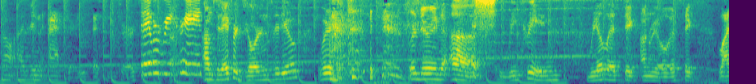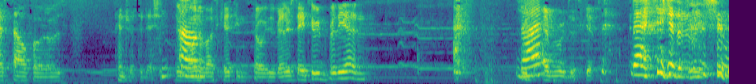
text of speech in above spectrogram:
No, I've been an actor, jerk. Today we're recreating Um, today for Jordynn's video, we're we're doing uh recreating realistic, unrealistic lifestyle photos, Pinterest edition. There's one Um, of us kissing, so you better stay tuned for the end. that. Everyone just skipped. That yeah, they're just like, sure.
